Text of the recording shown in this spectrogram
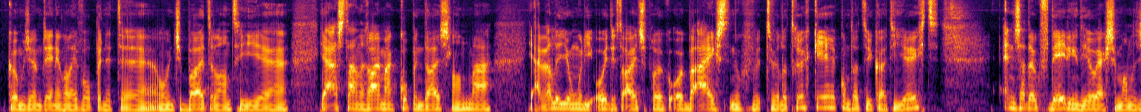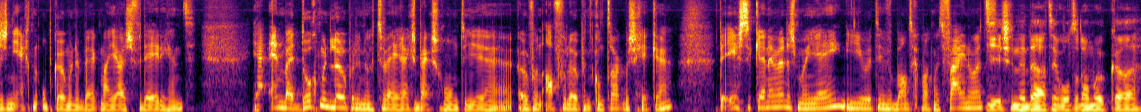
we komen zo meteen nog wel even op in het eh, rondje buitenland. Die ja, staan ruim aan kop in Duitsland. Maar ja, wel een jongen die ooit heeft uitgesproken, ooit Ajax nog te willen terugkeren. Komt natuurlijk uit de jeugd. En er staat ook verdedigend heel erg zijn man. Het is niet echt een opkomende back, maar juist verdedigend. Ja, en bij Dortmund lopen er nog twee rechtsbacks rond die eh, over een afgelopend contract beschikken. De eerste kennen we, dat is Moyer. Die wordt in verband gebracht met Feyenoord. Die is inderdaad in Rotterdam ook eh,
